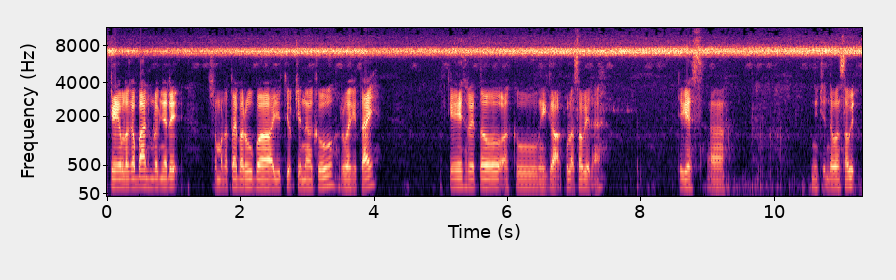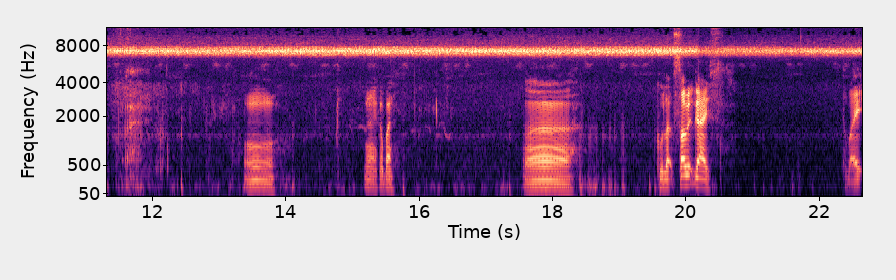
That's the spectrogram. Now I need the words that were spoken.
okay, apa khabar mula penyadik? Selamat datang baru ba YouTube channel aku, Ruai Kitai. Okay, saya tahu aku ngigak kulat sawit ah. Okay guys, uh, ini cendawan sawit. Hmm. Nah, kapan? Ah kulat sawit guys. Terbaik.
